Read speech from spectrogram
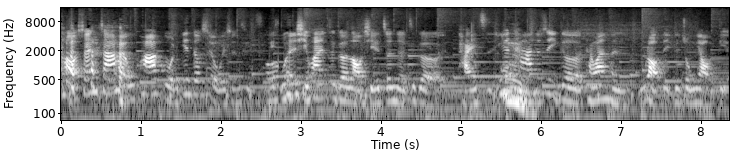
桃、山楂还有无花果，里面都是有维生素 C。我很喜欢这个老协珍的这个牌子，因为它就是一个台湾很古老的一个中药店，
